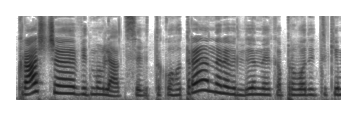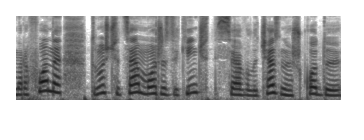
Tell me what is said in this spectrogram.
краще відмовлятися від такого тренера, від людини, яка проводить такі марафони, тому що це може закінчитися величезною шкодою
